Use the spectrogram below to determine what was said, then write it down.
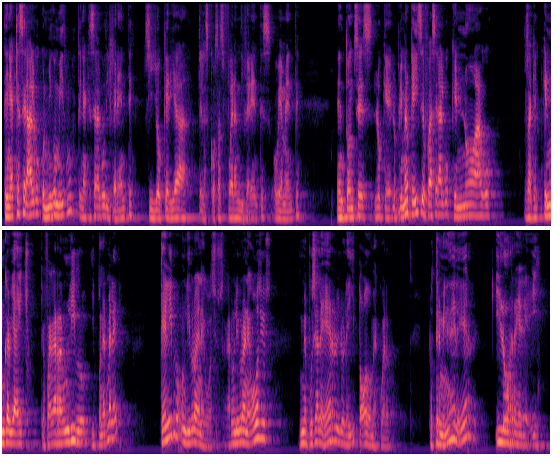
Tenía que hacer algo conmigo mismo, tenía que hacer algo diferente, si yo quería que las cosas fueran diferentes, obviamente. Entonces, lo, que, lo primero que hice fue hacer algo que no hago, o sea, que, nunca había hecho, que fue agarrar un libro y ponerme a leer. ¿Qué libro? Un libro de negocios. Agarré un libro de negocios y me puse a leerlo y lo leí todo, me acuerdo. Lo terminé de leer y lo releí.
